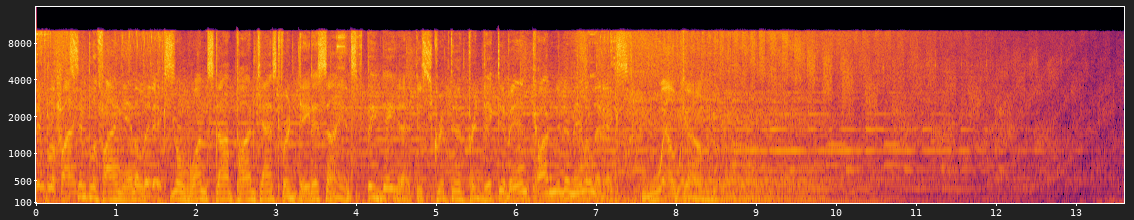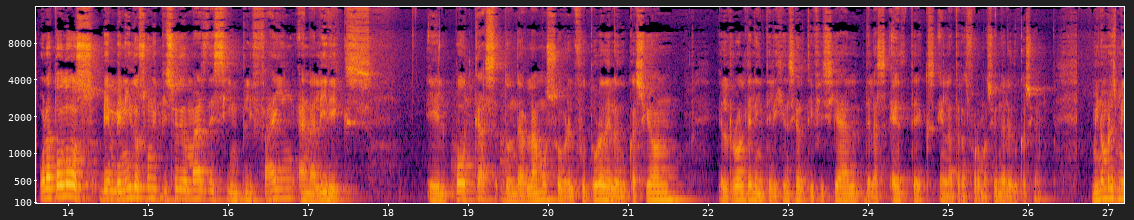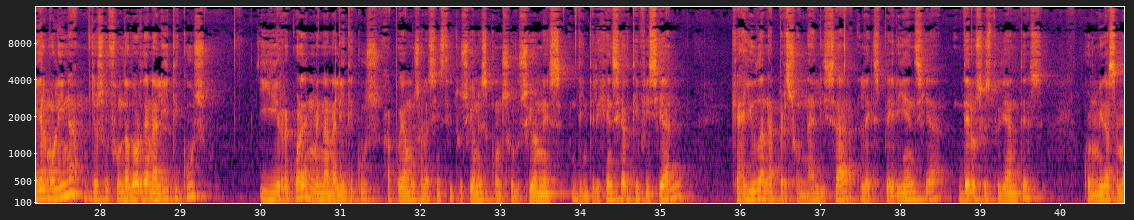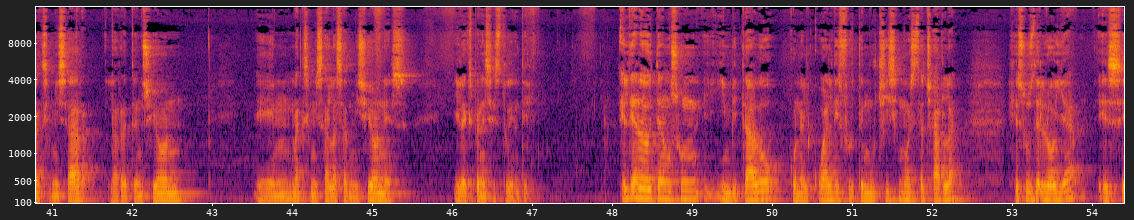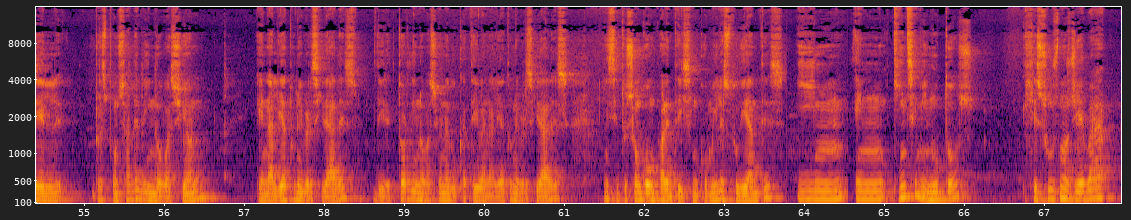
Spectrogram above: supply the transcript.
Simplifying. Simplifying Analytics, your one stop podcast for data science, big data, descriptive, predictive, and cognitive analytics. Welcome. Hola a todos, bienvenidos a un episodio más de Simplifying Analytics, el podcast donde hablamos sobre el futuro de la educación, el rol de la inteligencia artificial, de las EdTechs en la transformación de la educación. Mi nombre es Miguel Molina, yo soy fundador de Analyticus y recuerden, en Analyticus apoyamos a las instituciones con soluciones de inteligencia artificial que ayudan a personalizar la experiencia de los estudiantes con miras a maximizar la retención, eh, maximizar las admisiones y la experiencia estudiantil. El día de hoy tenemos un invitado con el cual disfruté muchísimo esta charla. Jesús de Loya es el responsable de innovación en Aliat Universidades, director de innovación educativa en Aliat Universidades, institución con 45 mil estudiantes. Y en 15 minutos Jesús nos lleva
